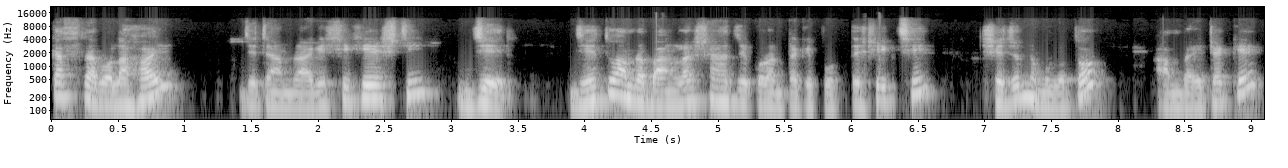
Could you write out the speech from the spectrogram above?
কাসরা বলা হয়, যেটা আমরা আগে শিখে এসেছি, জের। যেহেতু আমরা বাংলার সাহায্যে কোরআনটাকে পড়তে শিখছি, সেজন্য মূলত আমরা এটাকে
